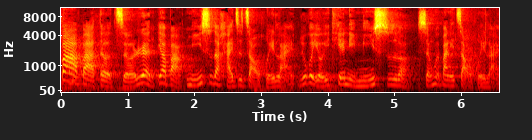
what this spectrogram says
爸爸的责任，要把迷失的孩子找回来。如果有一天你迷失了，神会把你找回来，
